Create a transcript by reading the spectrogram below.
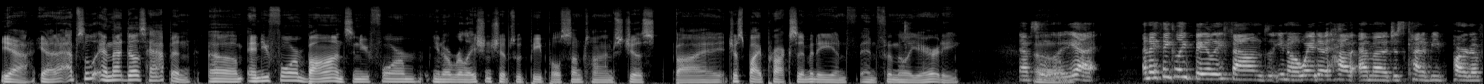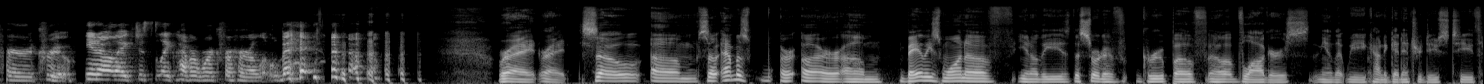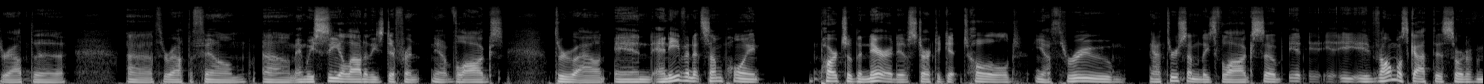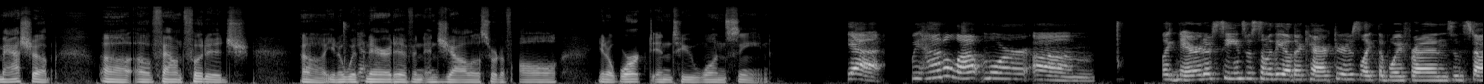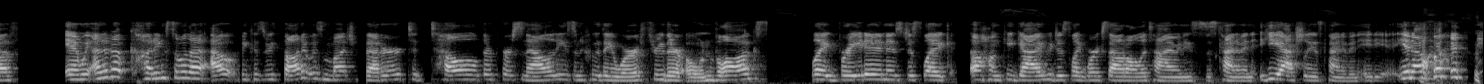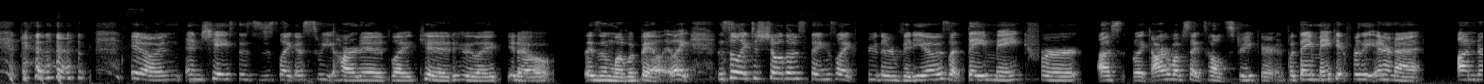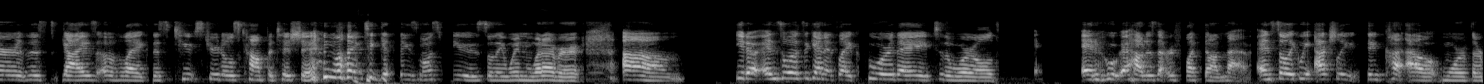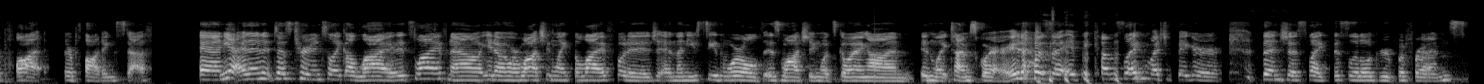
Yeah, yeah, absolutely, and that does happen. Um, and you form bonds and you form, you know, relationships with people sometimes just by just by proximity and and familiarity. Absolutely, um, yeah. and I think like Bailey found you know a way to have Emma just kind of be part of her crew. You know, like just like have her work for her a little bit. Right, right. So, um, so Emma's or, or um, Bailey's one of you know these the sort of group of uh, vloggers you know that we kind of get introduced to throughout the uh, throughout the film, um, and we see a lot of these different you know vlogs throughout, and and even at some point, parts of the narrative start to get told you know through you know, through some of these vlogs. So it, it you've almost got this sort of mashup uh, of found footage uh, you know, with yeah. narrative and, and Giallo sort of all, you know, worked into one scene. Yeah. We had a lot more um like narrative scenes with some of the other characters, like the boyfriends and stuff. And we ended up cutting some of that out because we thought it was much better to tell their personalities and who they were through their own vlogs. Like Braden is just like a hunky guy who just like works out all the time and he's just kind of an he actually is kind of an idiot, you know? and, you know, and, and Chase is just like a sweethearted like kid who like, you know, is in love with Bailey. Like so like to show those things like through their videos that they make for us like our website's called Streaker, but they make it for the internet under this guise of like this toot strudels competition like to get these most views so they win whatever um you know and so it's again it's like who are they to the world? And who how does that reflect on them? And so like we actually did cut out more of their plot their plotting stuff. And yeah and then it does turn into like a live it's live now you know we're watching like the live footage and then you see the world is watching what's going on in like times square you know so it becomes like much bigger than just like this little group of friends.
